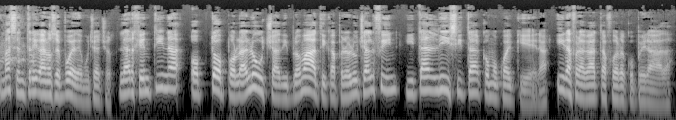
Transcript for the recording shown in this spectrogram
Más entrega no se puede, muchachos. La Argentina optó por la lucha diplomática, pero lucha al fin, y tan lícita como cualquiera, y la fragata fue recuperada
